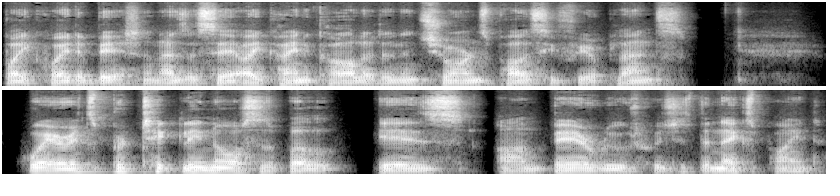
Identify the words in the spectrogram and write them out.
by quite a bit. And as I say, I kind of call it an insurance policy for your plants. Where it's particularly noticeable is on bare root, which is the next point.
